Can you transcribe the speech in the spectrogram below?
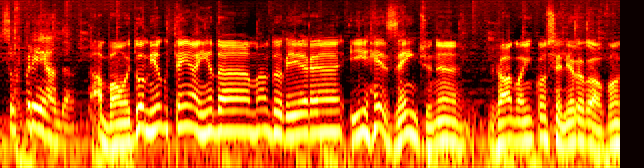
surpreenda. Tá bom. E domingo tem ainda Madureira e Resende, né? Jogam aí em Conselheiro Galvão.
